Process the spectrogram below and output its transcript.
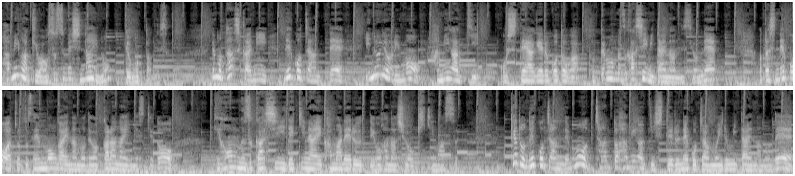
歯磨きはおすすめしないの？って思ったんです。でも確かに猫ちゃんって犬よりも歯磨きをしてあげることがとっても難しいみたいなんですよね。私猫はちょっと専門外なのでわからないんですけど、基本難しい、できない、噛まれるっていうお話を聞きます。けど猫ちゃんでもちゃんと歯磨きしてる猫ちゃんもいるみたいなので、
